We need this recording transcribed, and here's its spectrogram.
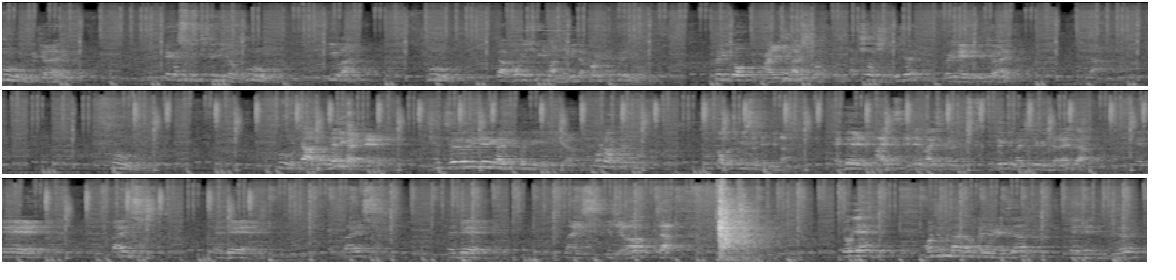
후, 그죠? 그러니까 수직적이죠. 후, 이완, 후. 자, 고개 숙이면 안 됩니다. 고개 딱 들어주고. 그리고 말지 마시고, 딱 세우시고, 그죠? 그렇게 돼요. 그죠? 자, 후, 후. 자, 그럼 내려갈 때, 천천히 내려가는 거기, 그죠? 올라가면 속도가 좀 있어야 됩니다. 에델, 마이스, 에델, 마이스는 그렇게 말씀드리고 있잖아요. 자, 에 델, 마이스, 에델, 마이스, 에델, 마이스. 그죠? 자, 요게 보증바닥 활용해서 에델 피트를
